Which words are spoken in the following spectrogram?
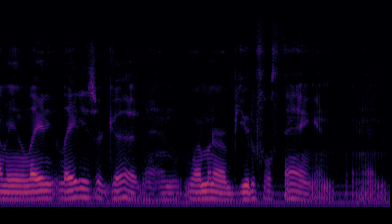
I mean, lady, ladies are good, man. Women are a beautiful thing, and, and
